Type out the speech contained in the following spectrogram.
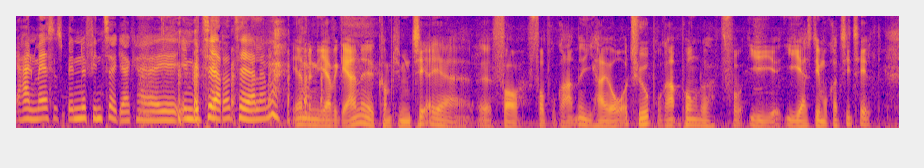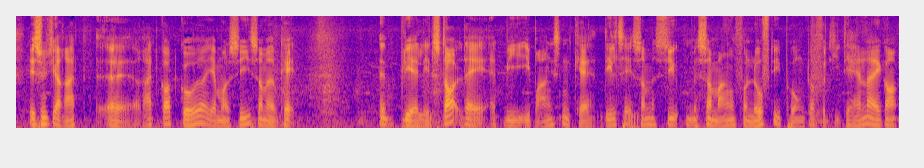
Jeg har en masse spændende fintech, jeg kan øh, invitere dig til, Allan. Jamen, jeg vil gerne komplimentere jer øh, for, for programmet. I har jo over 20 programpunkter for, i, i jeres demokratitelt. Det synes jeg er ret, øh, ret godt gået, og jeg må sige som advokat, øh, Øh, bliver jeg lidt stolt af, at vi i branchen kan deltage så massivt med så mange fornuftige punkter, fordi det handler ikke om,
